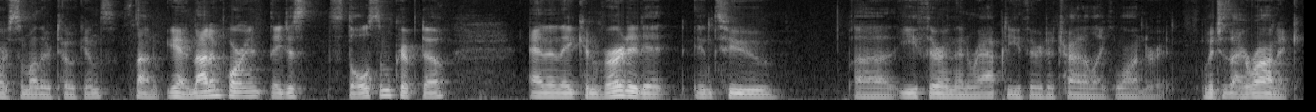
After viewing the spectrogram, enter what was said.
or some other tokens. It's not, yeah, not important. They just stole some crypto and then they converted it into uh, Ether and then wrapped Ether to try to like launder it, which is ironic.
